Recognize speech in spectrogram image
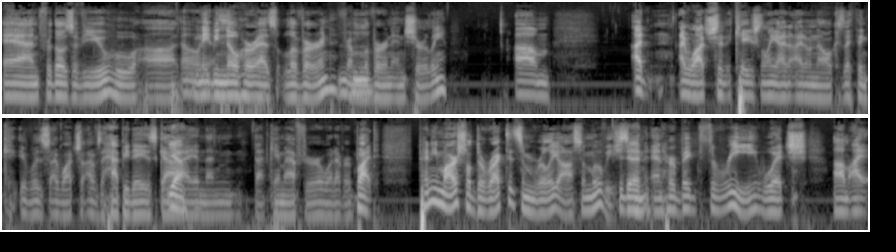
and for those of you who uh, Oh, maybe yes. Mm-hmm. know her as Laverne from Laverne and Shirley, um, I I watched it occasionally. I, I don't know because I think it was I watched I was a Happy Days guy, Yeah. and then that came after or whatever. But Penny Marshall directed some really awesome movies. She did. and, and her big three, which um, I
